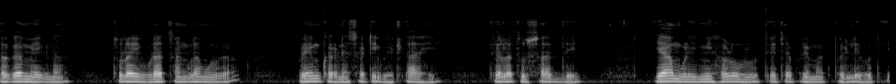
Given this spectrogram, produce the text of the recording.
अगं मेघना तुला एवढा चांगला मुलगा प्रेम करण्यासाठी भेटला आहे त्याला तू साथ दे. यामुळे मी हळूहळू त्याच्या प्रेमात पडले होते.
